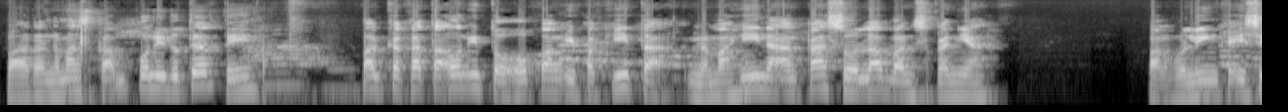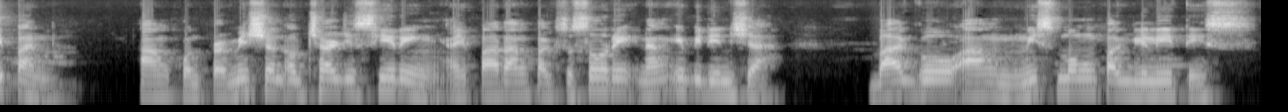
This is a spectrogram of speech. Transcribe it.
Para naman sa kampo ni Duterte, pagkakataon ito upang ipakita na mahina ang kaso laban sa kanya. Panghuling kaisipan, ang confirmation of charges hearing ay parang pagsusuri ng ebidensya bago ang mismong paglilitis.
